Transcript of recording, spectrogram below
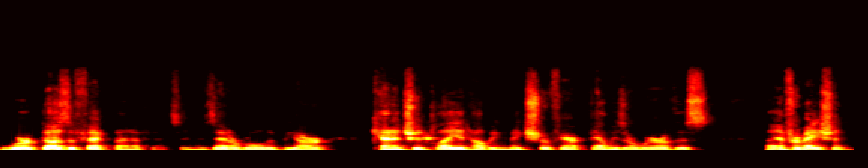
work does affect benefits? And is that a role that VR can and should play in helping make sure families are aware of this uh, information?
